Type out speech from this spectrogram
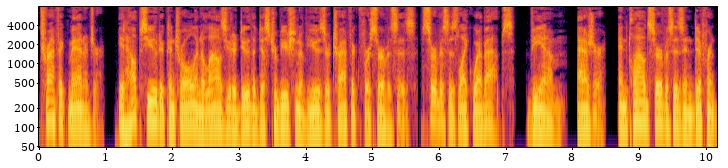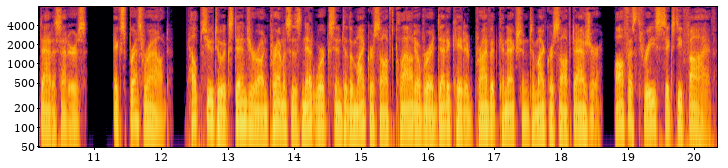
Traffic Manager It helps you to control and allows you to do the distribution of user traffic for services. Services like web apps, VM, Azure, and cloud services in different data centers. ExpressRoute helps you to extend your on-premises networks into the Microsoft Cloud over a dedicated private connection to Microsoft Azure, Office 365,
